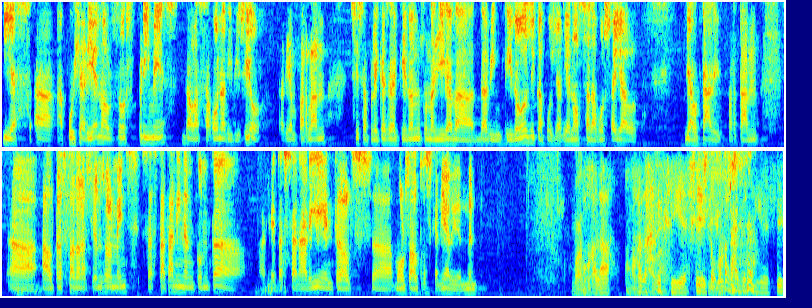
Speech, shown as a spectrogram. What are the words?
i es eh, pujarien els dos primers de la segona divisió. Estaríem parlant, si s'apliqués aquí, doncs, una Lliga de, de 22 i que pujarien el Saragossa i el, i el Cádiz. Per tant, eh, altres federacions almenys s'està tenint en compte aquest escenari entre els eh, molts altres que n'hi ha, evidentment. Bueno, Ojalà, ojalà que sigui així, Sí, sí, ojalà que sigui així.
